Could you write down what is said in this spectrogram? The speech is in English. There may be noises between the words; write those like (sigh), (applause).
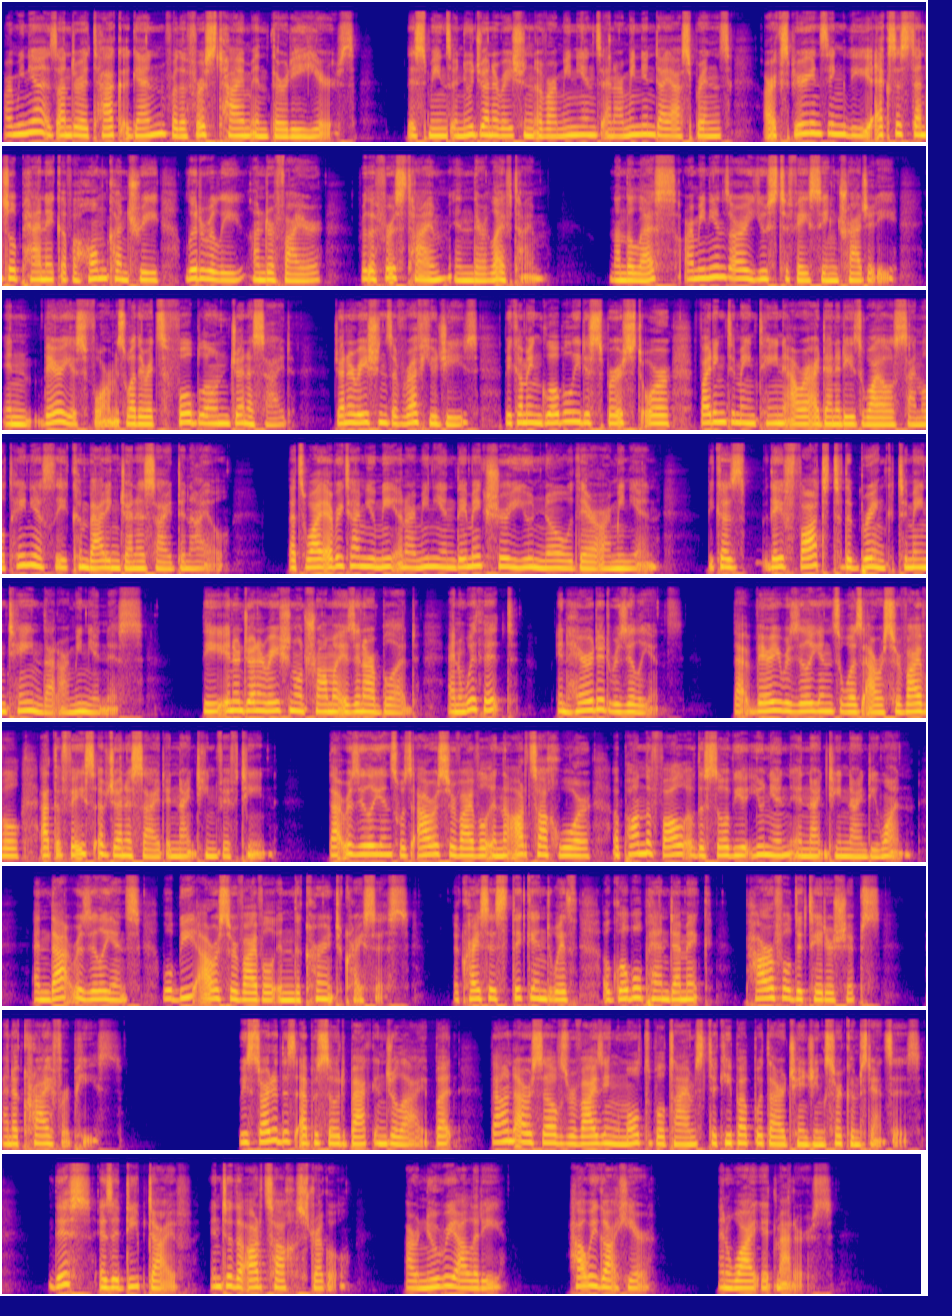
Armenia is under attack again for the first time in 30 years. This means a new generation of Armenians and Armenian diasporans are experiencing the existential panic of a home country literally under fire for the first time in their lifetime. Nonetheless, Armenians are used to facing tragedy in various forms, whether it's full blown genocide, generations of refugees, becoming globally dispersed, or fighting to maintain our identities while simultaneously combating genocide denial. That's why every time you meet an Armenian, they make sure you know they're Armenian, because they fought to the brink to maintain that Armenianness. The intergenerational trauma is in our blood, and with it, inherited resilience. That very resilience was our survival at the face of genocide in 1915. That resilience was our survival in the Artsakh War upon the fall of the Soviet Union in 1991. And that resilience will be our survival in the current crisis, a crisis thickened with a global pandemic, powerful dictatorships, and a cry for peace. We started this episode back in July, but found ourselves revising multiple times to keep up with our changing circumstances. This is a deep dive into the Artsakh struggle, our new reality, how we got here, and why it matters.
